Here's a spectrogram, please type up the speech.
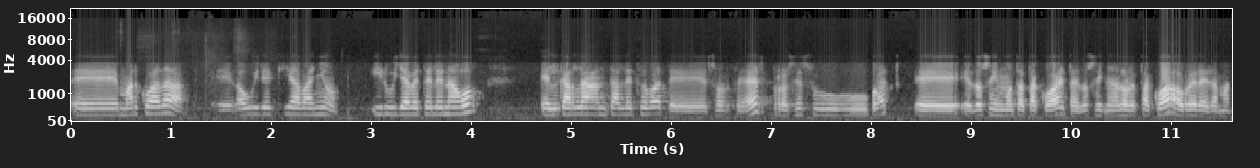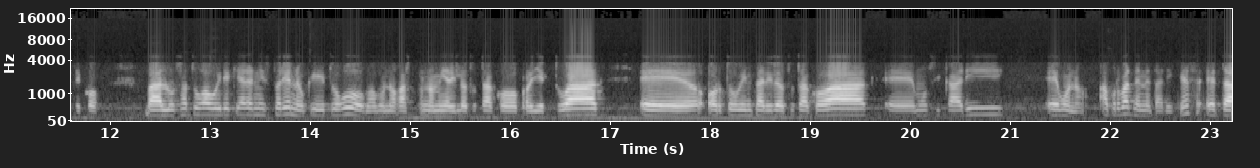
e, markoa da e, gau irekia baino hiru jabete lehenago elkarlan taldetxo bat e, sortzea, ez? Prozesu bat e, edozein motatakoa eta edozein alorretakoa aurrera eramateko. Ba, lusatu gau irekiaren historia neuki ditugu, ba, bueno, gastronomiari lotutako proiektuak, e, ortu gintzari lotutakoak, e, musikari, e, bueno, apur bat denetarik, ez? Eta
